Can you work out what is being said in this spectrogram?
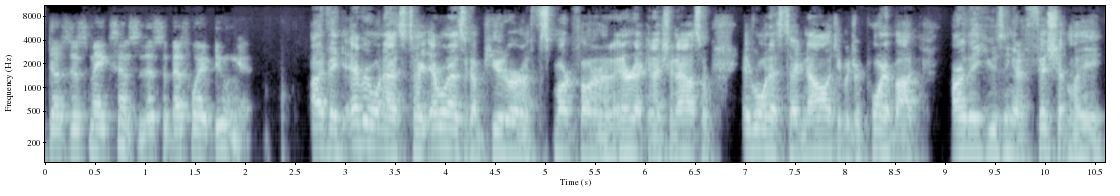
does this make sense? Is this the best way of doing it? I think everyone has te- everyone has a computer and a smartphone and an internet connection now, so everyone has technology. But your point about are they using it efficiently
